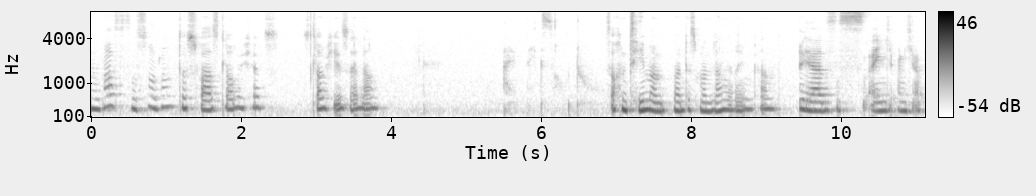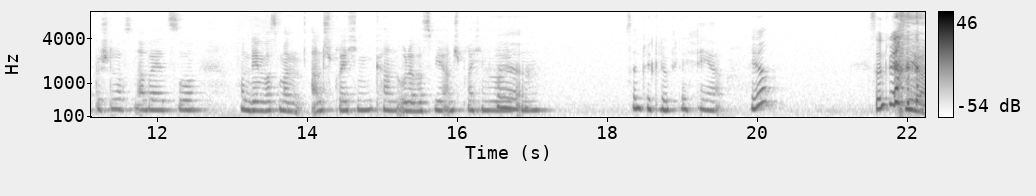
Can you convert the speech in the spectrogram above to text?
Dann war's das, oder? Das war's, glaube ich, jetzt. Das ist, glaube ich, eh sehr lang. I think so too. Ist auch ein Thema, über das man lange reden kann. Ja, das ist eigentlich auch nicht abgeschlossen, aber jetzt so von dem, was man ansprechen kann oder was wir ansprechen wollten. Sind wir glücklich? Ja. Ja? Sind wir? Ja.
